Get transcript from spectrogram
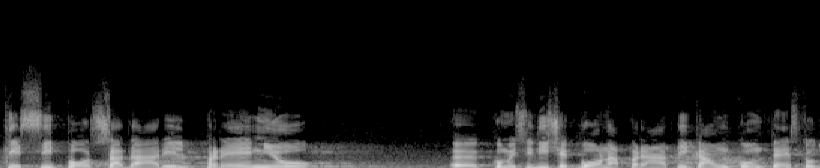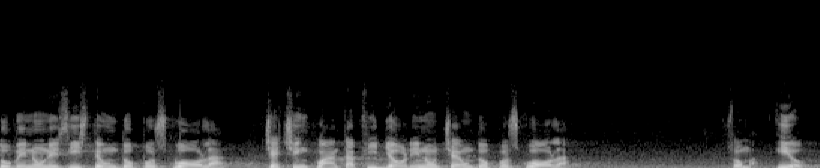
che si possa dare il premio, eh, come si dice, buona pratica a un contesto dove non esiste un doposcuola? c'è 50 figlioli, non c'è un dopo scuola? Insomma, io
